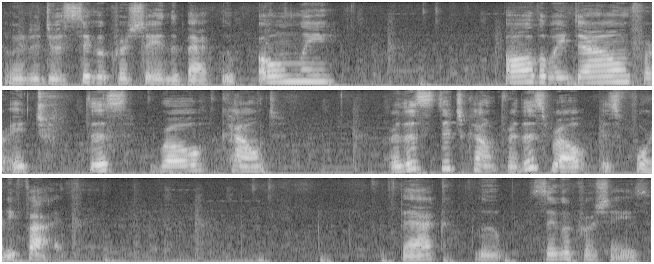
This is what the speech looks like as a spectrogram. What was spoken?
I'm going to do a single crochet in the back loop only all the way down for a this row count or this stitch count for this row is 45 back loop single crochets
